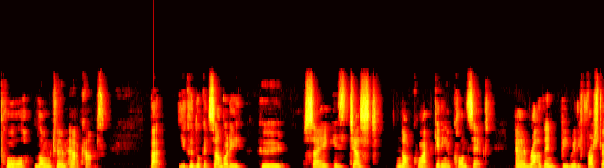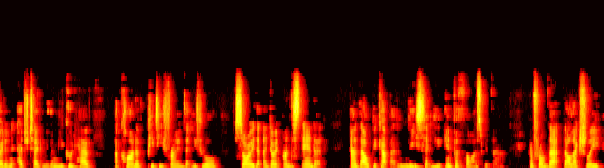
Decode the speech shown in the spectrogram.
poor long term outcomes. But you could look at somebody who, say, is just not quite getting a concept and rather than be really frustrated and agitated with them, you could have a kind of pity frame that you feel sorry that they don't understand it. And they'll pick up at least that you empathize with them. And from that, they'll actually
